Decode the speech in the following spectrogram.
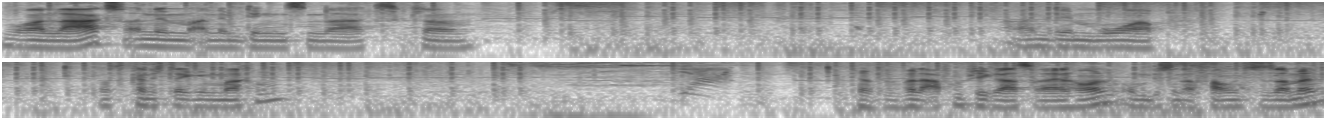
Woran lag's? An dem, an dem Dingsen lag's, klar. An dem Moab. Was kann ich dagegen machen? Ich kann von Affenpflegas reinhauen, um ein bisschen Erfahrung zu sammeln.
